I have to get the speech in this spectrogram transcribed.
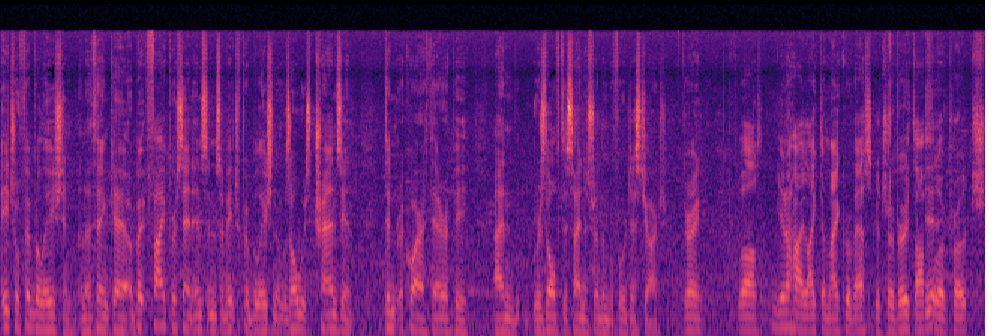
atrial fibrillation, and I think uh, about 5% incidence of atrial fibrillation that was always transient, didn't require therapy, and resolved to sinus rhythm before discharge. Great. Well, you know how I like the microvasculature, very thoughtful yeah. approach.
